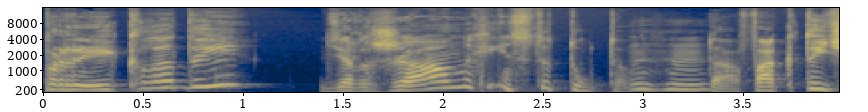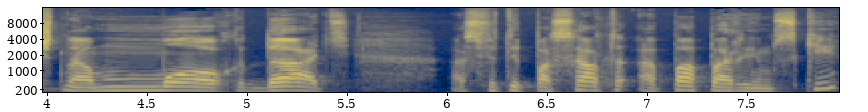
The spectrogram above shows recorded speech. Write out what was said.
прыклады дзяржаўных інстытутаў mm -hmm. да, фактычна мог даць святы пасад папа рымскі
